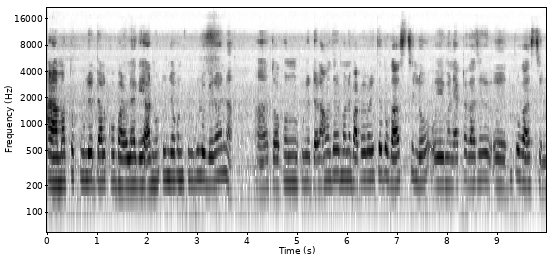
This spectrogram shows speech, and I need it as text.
আর আমার তো কুলের ডাল খুব ভালো লাগে। আর নতুন যখন ফুলগুলো বেরোয় না তখন কুলের ডাল। আমাদের মানে বাপের বাড়িতে তো গাছ ছিল, ওই মানে একটা গাছের দুটো গাছ ছিল।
